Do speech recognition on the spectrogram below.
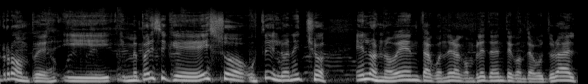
rompe y, y me parece que eso ustedes lo han hecho en los 90 cuando era completamente contracultural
